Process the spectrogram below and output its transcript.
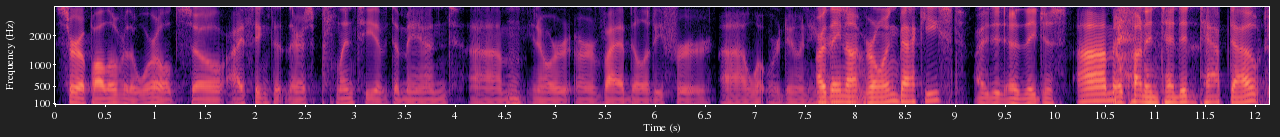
syrup all over the world. So I think that there's plenty of demand, um, you know, or, or viability for uh, what we're doing here. Are they not growing back east? Are are they just, Um, no pun intended, tapped out?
